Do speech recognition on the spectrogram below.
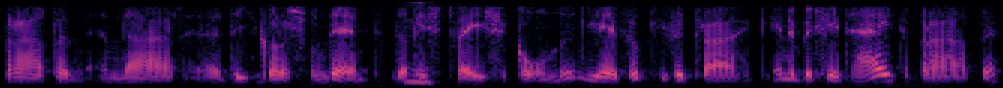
praten naar uh, die correspondent, dat is twee seconden. Die heeft ook die vertraging. En dan begint hij te praten.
